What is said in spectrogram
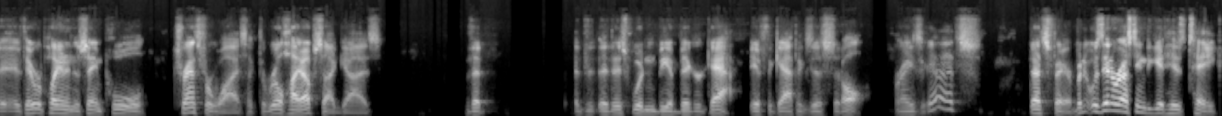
if they were playing in the same pool transfer wise, like the real high upside guys, that that this wouldn't be a bigger gap if the gap exists at all, right? He's like, yeah, that's that's fair. But it was interesting to get his take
